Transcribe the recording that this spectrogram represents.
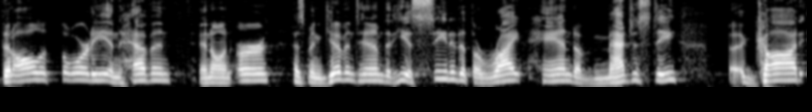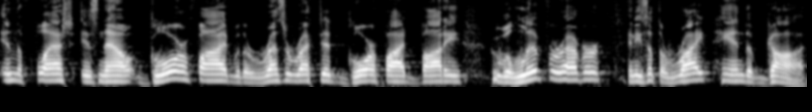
that all authority in heaven and on earth has been given to him, that he is seated at the right hand of majesty, God in the flesh is now glorified with a resurrected, glorified body who will live forever, and he's at the right hand of God.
